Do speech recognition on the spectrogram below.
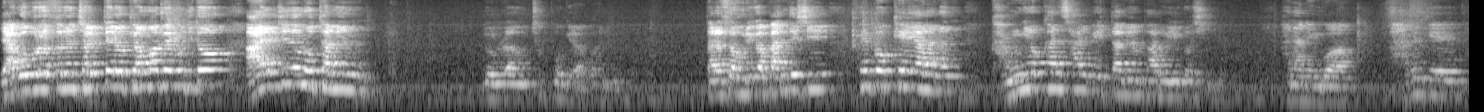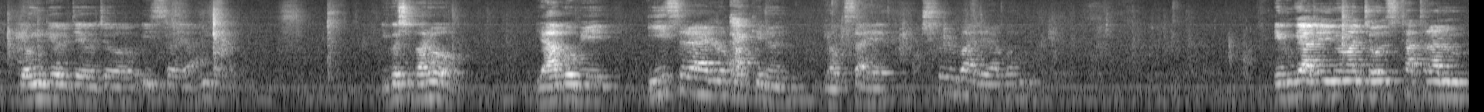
야곱으로서는 절대로 경험해보지도 알지도 못하는 놀라운 축복이라고 하는 것. 따라서 우리가 반드시 회복해야 하는 강력한 삶이 있다면 바로 이것입니다. 하나님과 바르게 연결되어져 있어야 한다. 이것이 바로 야곱이 이스라엘로 바뀌는 역사의 출발이라고 합니다. 미국의 아주 유명한 존 스타트라는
